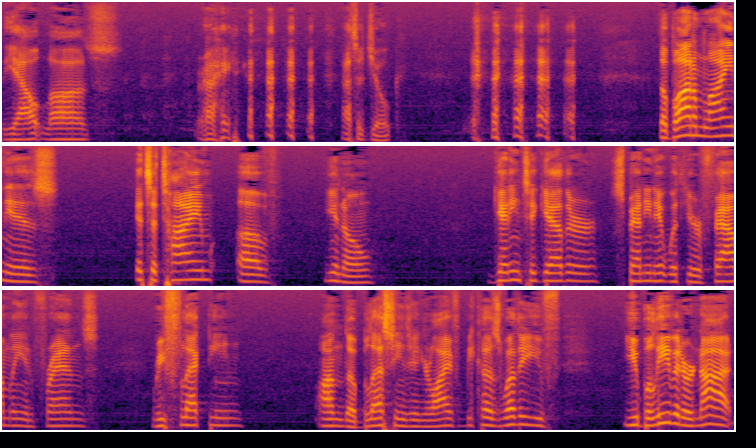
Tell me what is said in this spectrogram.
the outlaws, right? That's a joke. the bottom line is it's a time of you know, getting together, spending it with your family and friends, reflecting on the blessings in your life because whether you you believe it or not,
